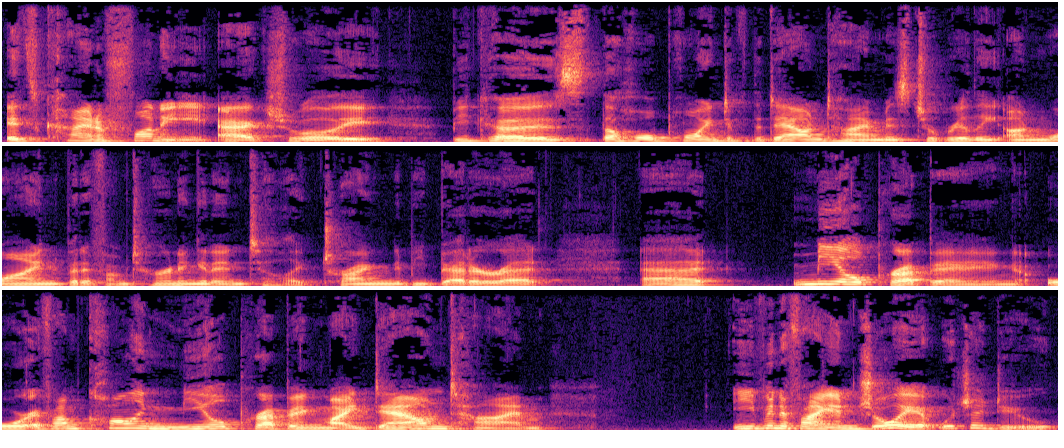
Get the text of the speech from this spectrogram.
it's kind of funny actually because the whole point of the downtime is to really unwind. But if i'm turning it into like trying to be better at at meal prepping or if i'm calling meal prepping my downtime even if i enjoy it which i do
